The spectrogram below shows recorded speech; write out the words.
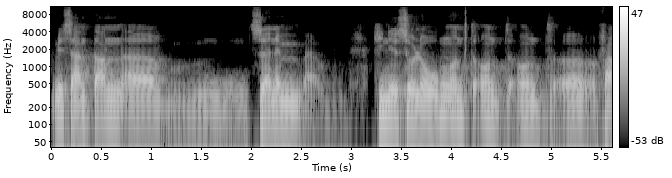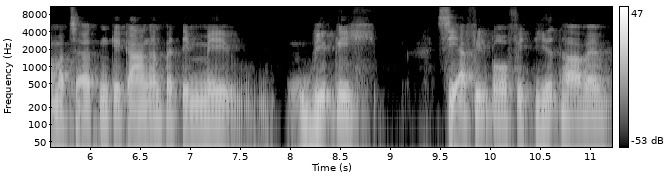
Wir sind dann äh, zu einem Kinesiologen und, und, und äh, Pharmazeuten gegangen, bei dem ich wirklich sehr viel profitiert habe,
